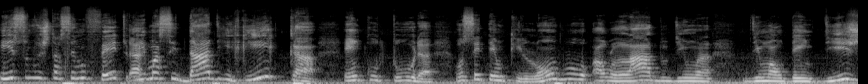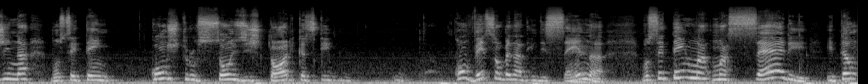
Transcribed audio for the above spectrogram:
E isso não está sendo feito. É. E uma cidade rica em cultura. Você tem um quilombo ao lado de uma, de uma aldeia indígena, você tem construções históricas que convence São Bernardino de Sena, você tem uma, uma série. Então,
